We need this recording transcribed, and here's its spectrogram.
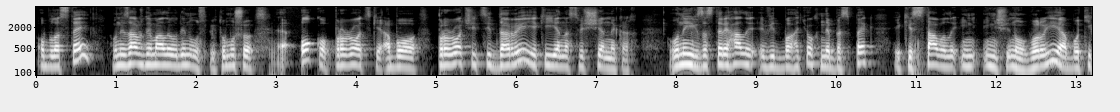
областей, вони завжди мали один успіх, тому що е, око пророцьке або пророчі ці дари, які є на священниках, вони їх застерігали від багатьох небезпек, які ставили ін- інші ну, вороги, або ті,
